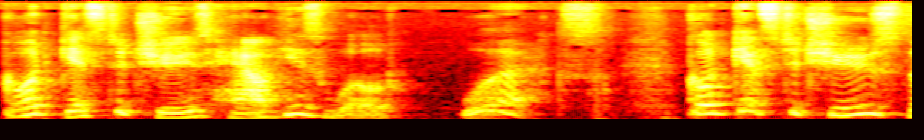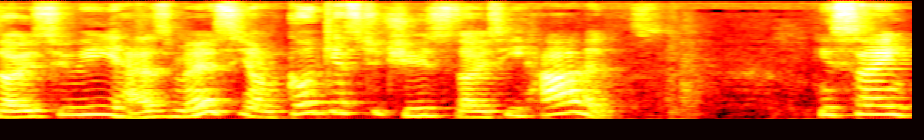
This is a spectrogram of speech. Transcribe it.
God gets to choose how his world works. God gets to choose those who he has mercy on. God gets to choose those he hardens. He's saying,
